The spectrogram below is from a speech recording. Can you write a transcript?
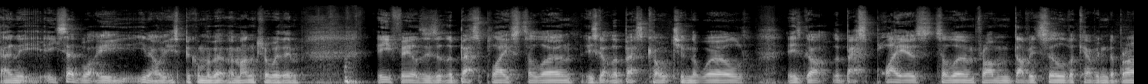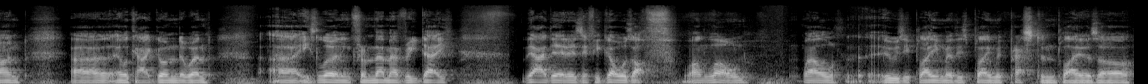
and he, he said what he, you know, it's become a bit of a mantra with him. He feels he's at the best place to learn. He's got the best coach in the world. He's got the best players to learn from: David Silva, Kevin De Bruyne, uh, Ilkay Gundogan. Uh, he's learning from them every day. The idea is if he goes off on loan, well, who's he playing with? He's playing with Preston players or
